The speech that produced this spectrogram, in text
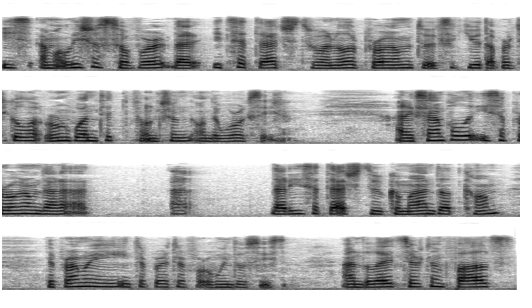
is a malicious software that is attached to another program to execute a particular unwanted function on the workstation. An example is a program that, uh, uh, that is attached to command.com, the primary interpreter for Windows system, and deletes certain files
